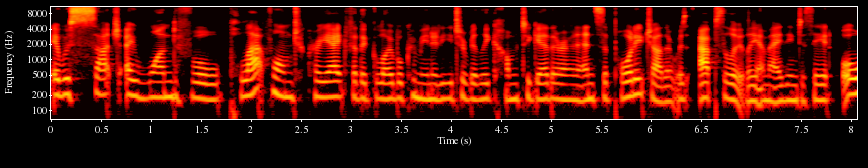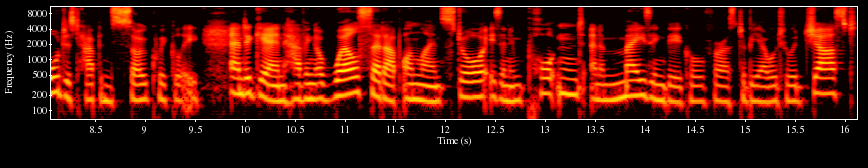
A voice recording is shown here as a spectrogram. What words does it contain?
It was such a wonderful platform to create for the global community to really come together and, and support each other. It was absolutely amazing to see it all just happen so quickly. And again, having a well set up online store is an important and amazing vehicle for us to be able to adjust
